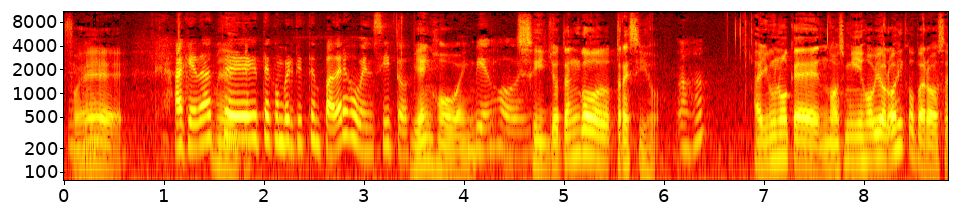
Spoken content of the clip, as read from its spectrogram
fue... ¿A qué edad te, convertiste en padre jovencito? Bien joven. Bien joven. Sí, yo tengo tres hijos. Hay uno que no es mi hijo biológico, pero es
